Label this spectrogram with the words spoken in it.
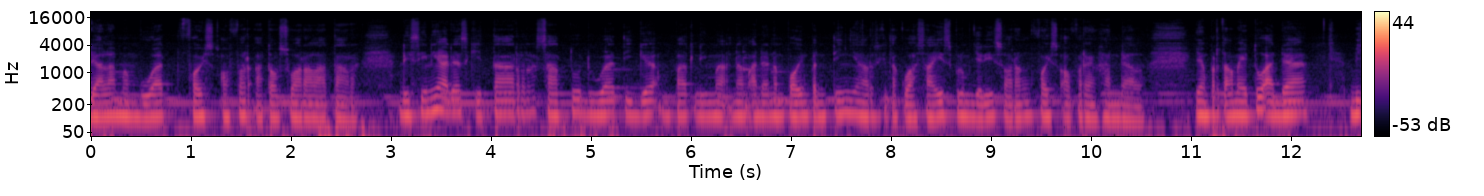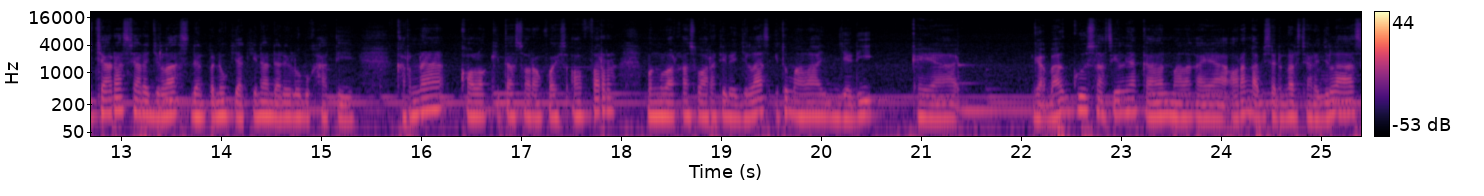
dalam membuat voice over atau suara latar. Di sini ada sekitar 1 2 3 4 5 6 ada 6 poin penting yang harus kita kuasai sebelum menjadi seorang voice over yang handal. Yang pertama itu ada bicara secara jelas dan penuh keyakinan dari lubuk hati. Karena kalau kita seorang voice over mengeluarkan suara tidak jelas itu malah menjadi kayak nggak bagus hasilnya kan. Malah kayak orang nggak bisa dengar secara jelas.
